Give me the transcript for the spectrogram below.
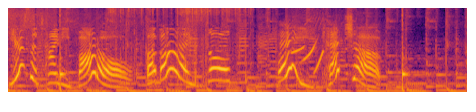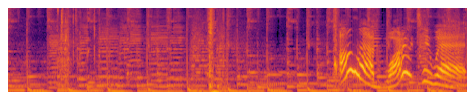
Here's a tiny bottle. Bye-bye, salt. Hey, ketchup. I'll add water to it.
